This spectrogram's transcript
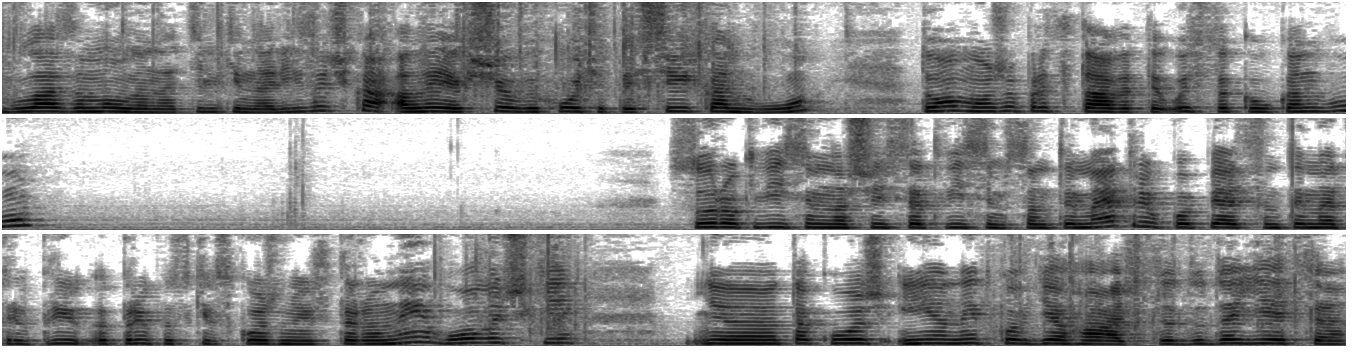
Була замовлена тільки нарізочка, але якщо ви хочете ще й канву, то можу представити ось таку канву. 48 на 68 см, по 5 см припусків з кожної сторони, голочки е, також і нитковдягач. Додається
